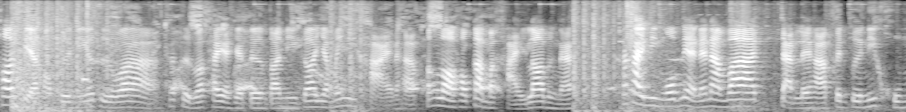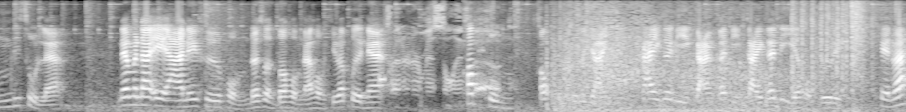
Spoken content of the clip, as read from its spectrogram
ข้อเสียของปืนนี้ก็คือว่าถ้าเกิดว่าใครอยากจะเติมตอนนี้ก็ยังไม่มีขายนะครับ ต้องรอเขากลับมาขายอีกรอบหนึ่งนะ ถ้าใครมีงบเนี่ยแนะนำว่าจัดเลยครับ เป็นปืนที่คุ้มที่สุดแล้ว ในบรรดา AR นี่คือผมโดยส่วนตัวผมนะผมคิดว่าปืนเนี้ยครอบคลุมครอบคลุมทุกระยะจริงใกล้ก็ดีกลางก็ดีไกลก็ดีครับผมดูดิเห็นปะ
